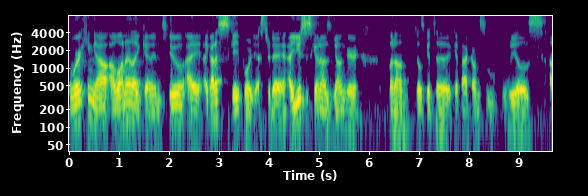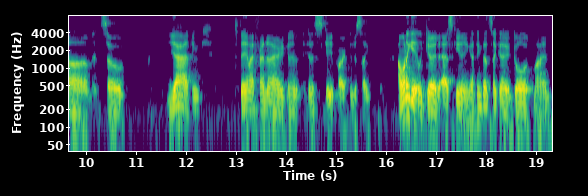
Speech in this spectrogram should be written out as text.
working out, I want to like get into. I I got a skateboard yesterday. I used to skate when I was younger, but um, feels good to get back on some wheels. Um, and so, yeah, I think today my friend and I are gonna hit a skate park and just like. I want to get good at skating. I think that's like a goal of mine.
